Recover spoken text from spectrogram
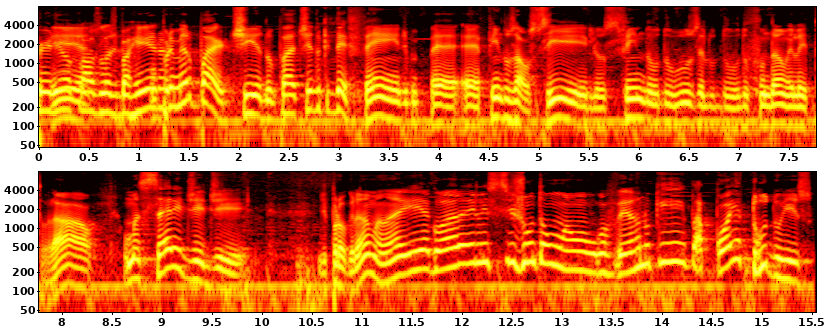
Perdeu e, a cláusula de barreira. O primeiro partido, o partido que defende é, é, fim dos auxílios, fim do, do uso do, do, fundão eleitoral, uma série de, de, de programas, né? E agora eles se juntam a um governo que apoia tudo isso.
